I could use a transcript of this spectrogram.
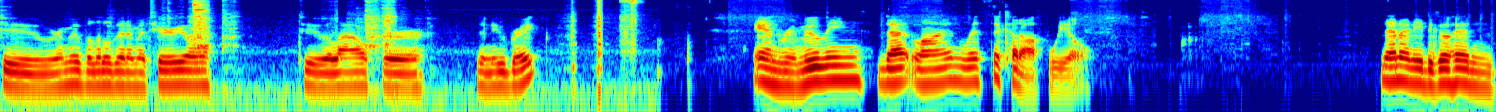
to remove a little bit of material to allow for the new brake and removing that line with the cutoff wheel. Then I need to go ahead and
